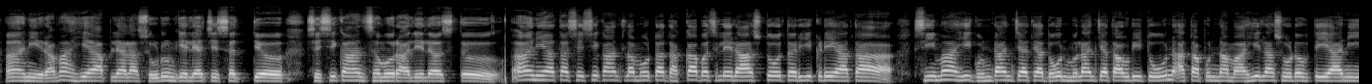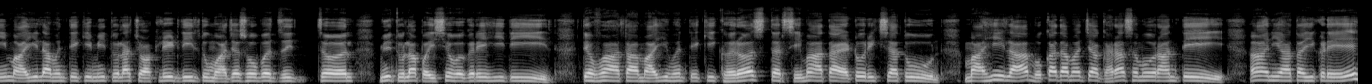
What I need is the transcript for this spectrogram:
आणि रमा ही आपल्याला सोडून गेल्याचे सत्य शशिकांत समोर आलेलं असतं. आणि आता शशिकांतला मोठा धक्का बसलेला असतो तर इकडे आता सीमा ही गुंडांच्या त्या दोन मुलांच्या तावडीतून आता पुन्हा माहीला सोडवते आणि माईला म्हणते की मी तुला चॉकलेट देईल तू माझ्यासोबत चल मी तुला पैसे वगैरेही देईल. तेव्हा आता माई म्हणते की खरंच तर सीमा आता ॲटो रिक्षातून माहीला मुकादामाच्या घरासमोर आणते. आणि आता इकडे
